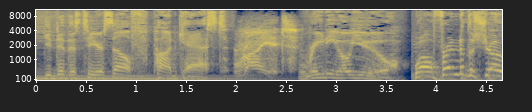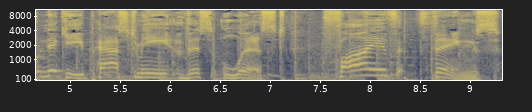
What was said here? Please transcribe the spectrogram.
You did this to yourself. Podcast. Riot. Radio U. Well, friend of the show, Nikki, passed me this list five things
